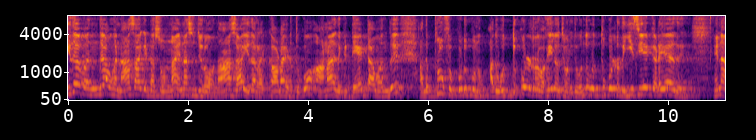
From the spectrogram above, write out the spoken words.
இதை வந்து அவங்க நாசா கிட்ட சொன்னால் என்ன செஞ்சிடும் நாசா இதை ரெக்கார்டாக எடுத்துக்கும். ஆனால் இதுக்கு டேட்டா வந்து அந்த ப்ரூஃப் கொடுக்கணும். அது ஒத்துக்கொள்கிற வகையில் வச்சுக்கணும் இது வந்து ஒத்து ஒத்துக்கொள்கிறது ஈஸியே கிடையாது. ஏன்னா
